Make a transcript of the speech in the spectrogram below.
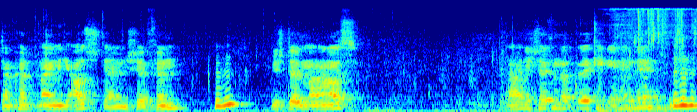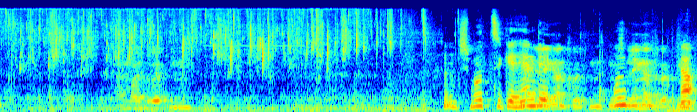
Dann könnten wir eigentlich ausstellen, Chefin. Mhm. Wie stellen wir aus? Ah, die Chefin hat dreckige Hände. Mhm. Einmal drücken. Schmutzige Hände. länger drücken. Und- länger drücken. Ja,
